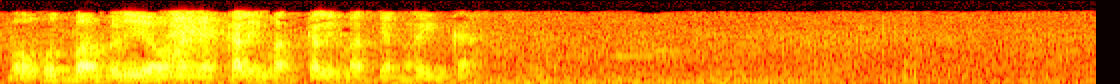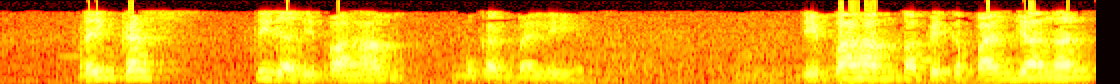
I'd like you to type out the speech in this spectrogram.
Bahwa khutbah beliau hanya kalimat-kalimat yang ringkas. Ringkas tidak dipaham bukan balir. Dipaham tapi kepanjangan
